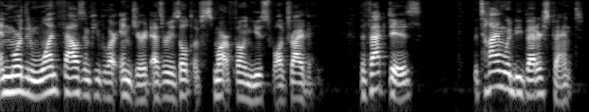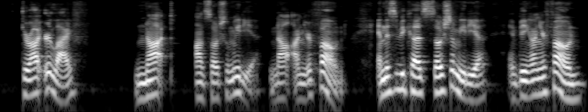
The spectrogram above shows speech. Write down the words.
and more than 1,000 people are injured as a result of smartphone use while driving. The fact is, the time would be better spent throughout your life not on social media, not on your phone. And this is because social media and being on your phone,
